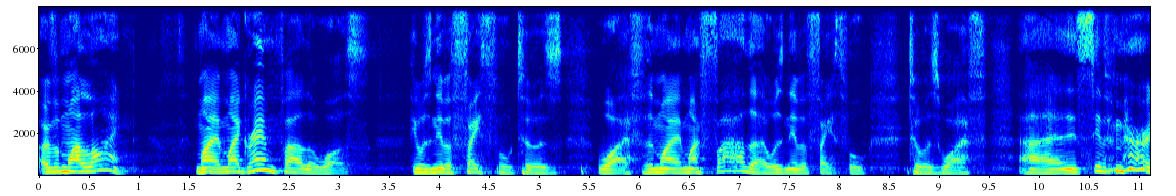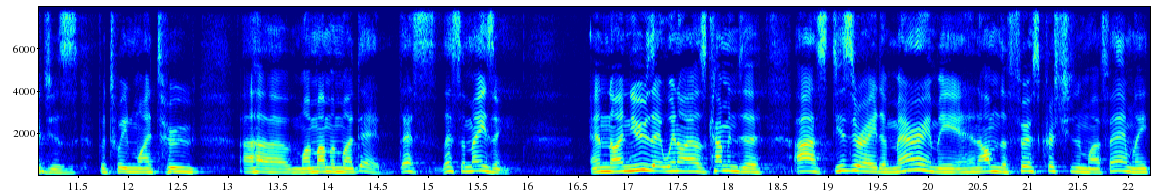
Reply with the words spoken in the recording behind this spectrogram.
over my line. My, my grandfather was. He was never faithful to his wife. My, my father was never faithful to his wife. Uh, there's seven marriages between my two, uh, my mum and my dad. That's, that's amazing. And I knew that when I was coming to ask Desiree to marry me, and I'm the first Christian in my family,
